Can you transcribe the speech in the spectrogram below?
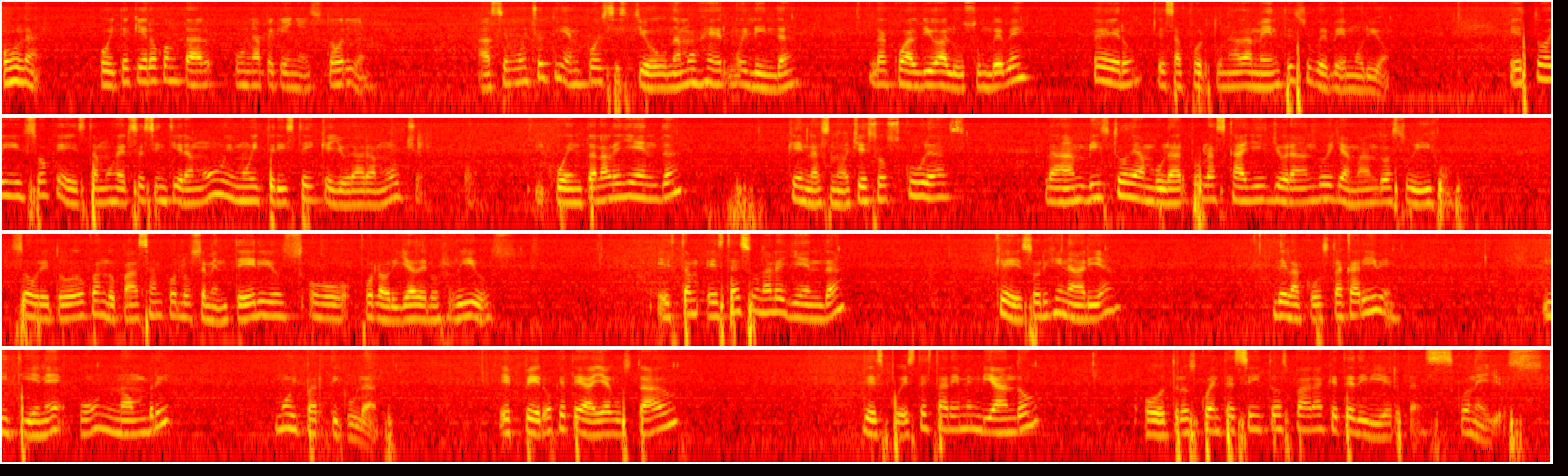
Hola, hoy te quiero contar una pequeña historia. Hace mucho tiempo existió una mujer muy linda, la cual dio a luz un bebé, pero desafortunadamente su bebé murió. Esto hizo que esta mujer se sintiera muy, muy triste y que llorara mucho. Y cuenta la leyenda que en las noches oscuras la han visto deambular por las calles llorando y llamando a su hijo, sobre todo cuando pasan por los cementerios o por la orilla de los ríos. Esta, esta es una leyenda que es originaria de la costa caribe y tiene un nombre muy particular. Espero que te haya gustado Después te estaré enviando otros cuentecitos para que te diviertas con ellos.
